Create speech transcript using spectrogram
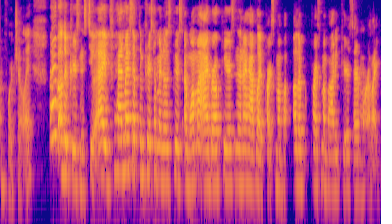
unfortunately. But I have other piercings too. I've had my septum pierced, had my nose pierced. I want my eyebrow pierced, and then I have like parts of my other parts of my body pierced that are more like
